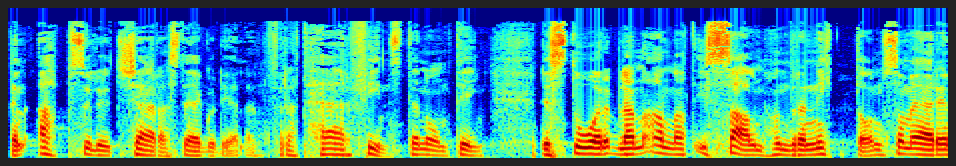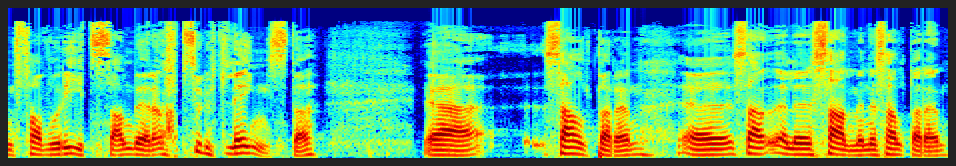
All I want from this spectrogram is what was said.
Den absolut käraste ägodelen. För att här finns det någonting. Det står bland annat i psalm 119 som är en favoritsalm, det är den absolut längsta eh, saltaren, eh, sal, eller salmen är saltaren.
